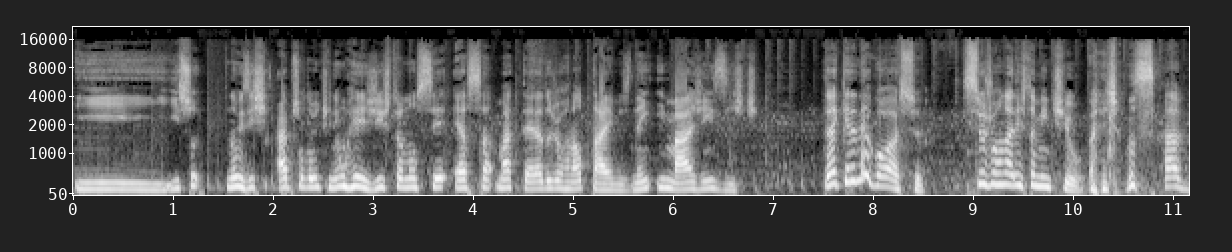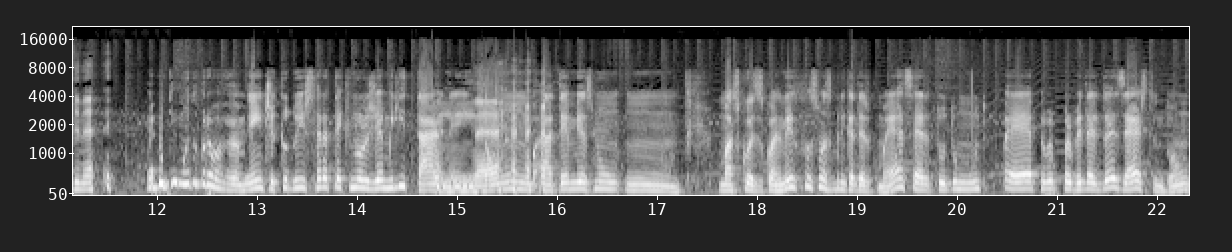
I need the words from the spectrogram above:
E isso não existe absolutamente nenhum registro a não ser essa matéria do jornal Times, nem imagem existe. Então é aquele negócio. Se o jornalista mentiu, a gente não sabe, né? É porque muito provavelmente tudo isso era tecnologia militar, né? né? Então, até mesmo um, um, umas coisas, mesmo que fossem umas brincadeiras como essa, era tudo muito é, propriedade do exército. Então,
